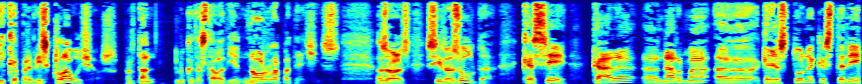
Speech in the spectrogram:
i que per mi és clau això. Per tant, el que t'estava dient, no repeteixis. Aleshores, si resulta que sé que ara anar-me a aquella estona que estaré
